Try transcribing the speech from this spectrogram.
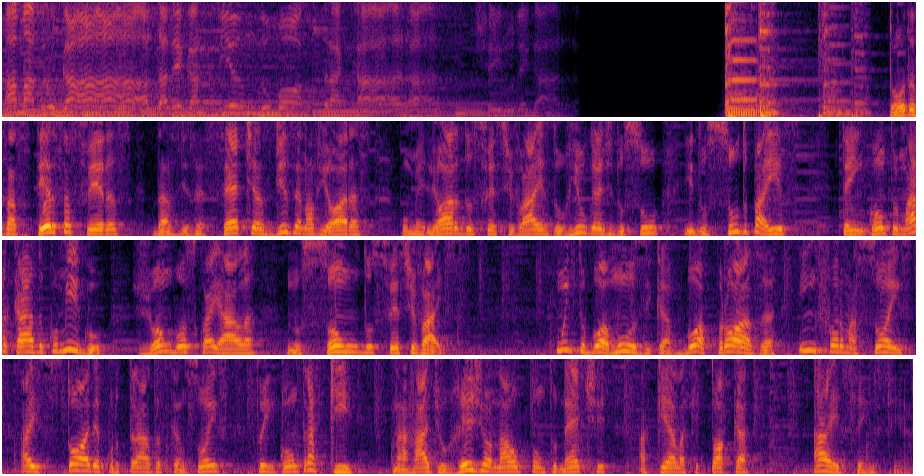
a madrugada negaciando mostra a cara, cheiro de garra. Todas as terças-feiras, das 17 às 19 horas, o melhor dos festivais do Rio Grande do Sul e do sul do país tem encontro marcado comigo, João Bosco Ayala, no Som dos Festivais. Muito boa música, boa prosa, informações, a história por trás das canções tu encontra aqui na rádio regional.net, aquela que toca a essência.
